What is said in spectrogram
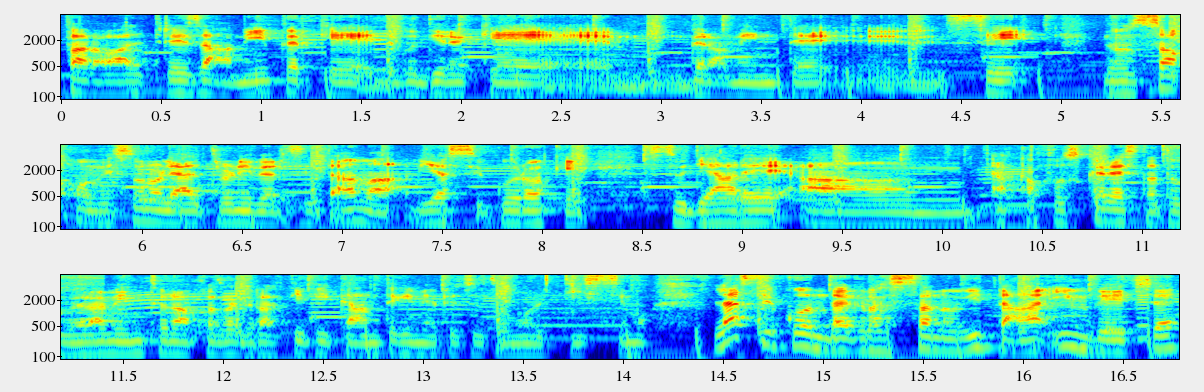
farò altri esami perché devo dire che mm, veramente eh, se non so come sono le altre università ma vi assicuro che studiare a, a Ca' Foscari è stato veramente una cosa gratificante che mi è piaciuto moltissimo. La seconda grossa novità invece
